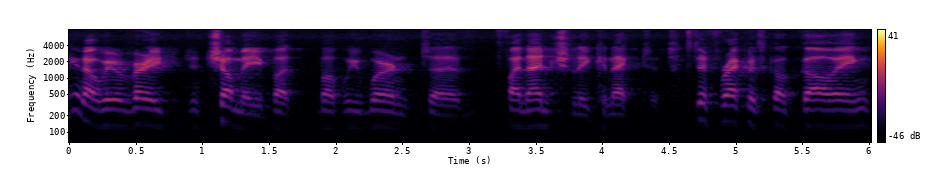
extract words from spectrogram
you know, we were very chummy, but but we weren't uh, financially connected. Stiff Records got going.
